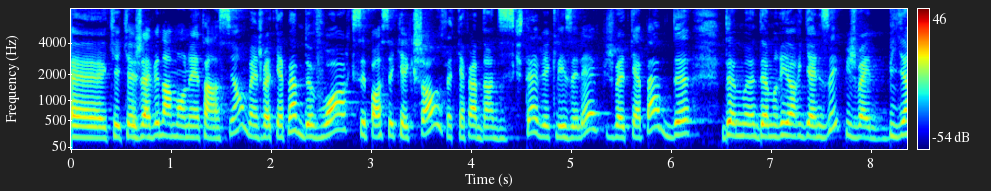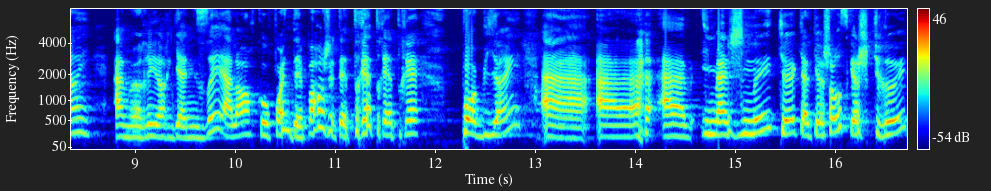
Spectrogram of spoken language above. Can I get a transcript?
euh, que, que j'avais dans mon intention, ben je vais être capable de voir qu'il s'est passé quelque chose, je vais être capable d'en discuter avec les élèves, puis je vais être capable de, de me réorganiser, puis je vais être bien à me réorganiser, alors qu'au point de départ, j'étais très, très, très pas bien à, à, à imaginer que quelque chose que je crée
